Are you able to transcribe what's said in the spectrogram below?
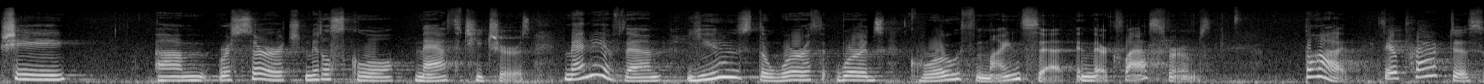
she um, researched middle school math teachers. Many of them used the worth, words growth mindset in their classrooms, but their practice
